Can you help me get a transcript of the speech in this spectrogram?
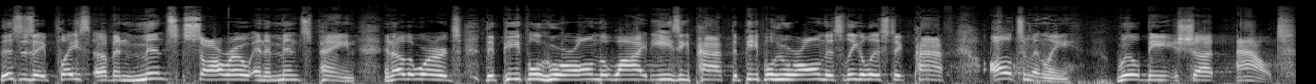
This is a place of immense sorrow and immense pain. In other words, the people who are on the wide, easy path, the people who are on this legalistic path, ultimately will be shut out.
